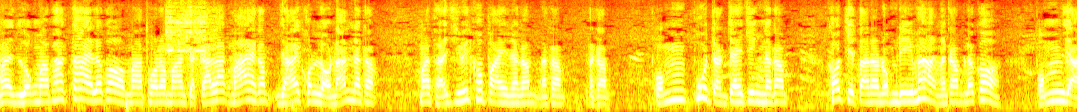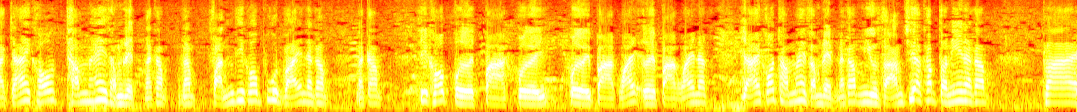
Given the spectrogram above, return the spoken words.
มาลงมาภาคใต้แล้วก็มาทรมานจากการลากไม้ครับอยากให้คนเหล่านั้นนะครับ มาถ่ายชีวิตเข้าไปนะครับนะครับนะครับ ผมพูดจากใจจริงนะครับเขาเจตนารมณ์ดีมากนะครับ แล้วก็ผมอยากจะให้เขาทำให้สำเร็จนะครับนะฝันที่เขาพูดไว้นะครับนะครับ ที่เขาเปิดปากเปยเปยปากไว้เอ่ยปากไว้นะอยากให้เขาทำให้สำเร็จนะครับ มีอยู่สามเชือกครับตอนนี้นะครับพลาย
